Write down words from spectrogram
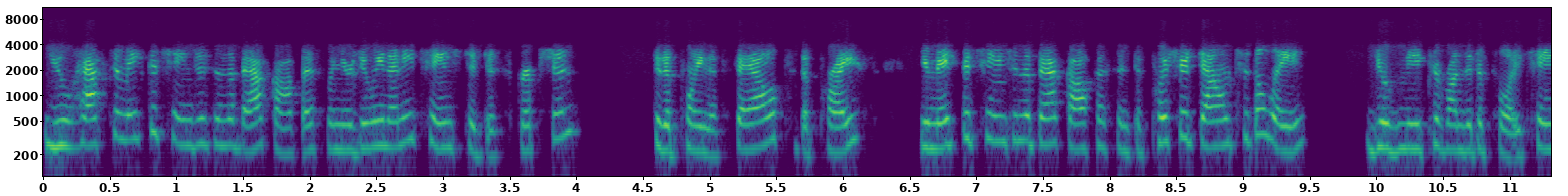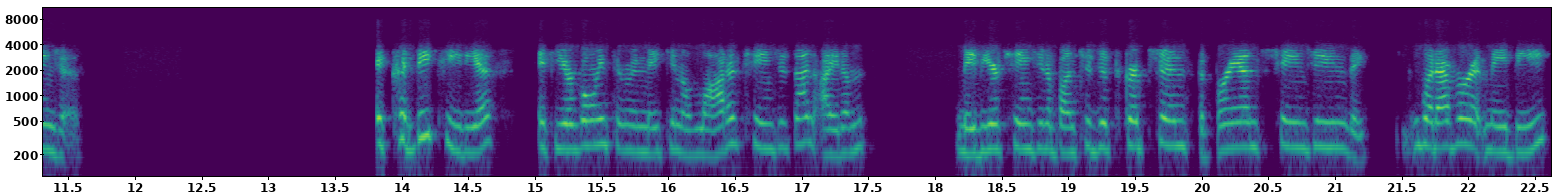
you have to make the changes in the back office when you're doing any change to description, to the point of sale, to the price. You make the change in the back office and to push it down to the lane, you'll need to run the deploy changes. It could be tedious if you're going through and making a lot of changes on items. Maybe you're changing a bunch of descriptions, the brand's changing, they, whatever it may be.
